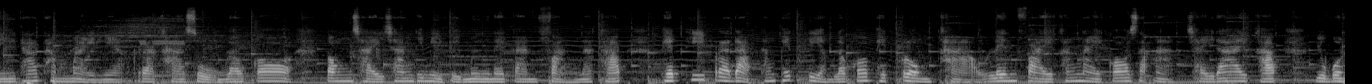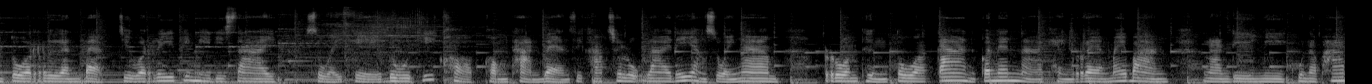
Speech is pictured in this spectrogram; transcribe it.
นี้ถ้าทำใหม่เนี่ย ราคาสูงแล้วก็ต้องใช้ช่างที่มีฝีมือในการฝังนะครับ เพชรที่ประดับทั้งเพชรเหลี่ยม แล้วก็เพชรกลมขาวเล่นไฟข้างในก็สะอาดใช้ได้ครับ อยู่บนตัวเรือนแบบจิวเวลรี่ที่มีดีไซน์ สวยเก๋ดูที่ขอบของฐานแหวนสิครับ ฉลุลายได้อย่างสวยงาม รวมถึงตัวก้านก็แน่นหนาแข็งแรงไม่บาง งานดีมีคุณภาพ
